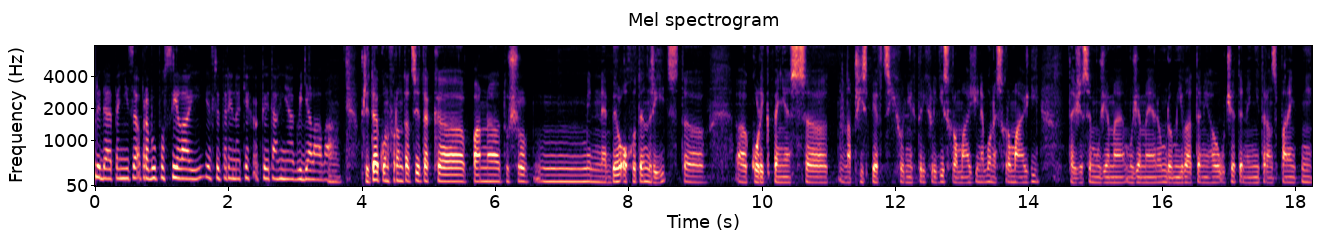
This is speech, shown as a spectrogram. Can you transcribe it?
lidé peníze opravdu posílají, jestli tady na těch aktivitách nějak vydělává? Hmm. Při té konfrontaci tak pan Tušel mm, mi nebyl ochoten říct, Eh, kolik peněz eh, na příspěvcích od některých lidí schromáždí nebo neschromáždí, takže se můžeme, můžeme jenom domývat, ten jeho účet není transparentní.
